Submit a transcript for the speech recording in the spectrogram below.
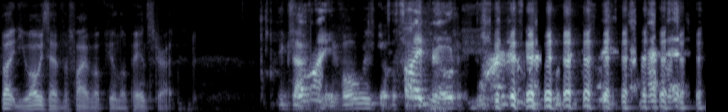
but you always have the five up feel no pain strat. Exactly, Why? you've always got the Side note. fifty. why does that look like that?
